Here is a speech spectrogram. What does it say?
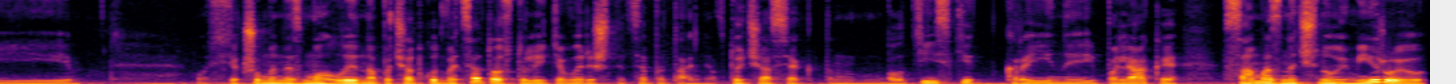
і ось, якщо ми не змогли на початку ХХ століття вирішити це питання, в той час як там Балтійські країни і поляки саме значною мірою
